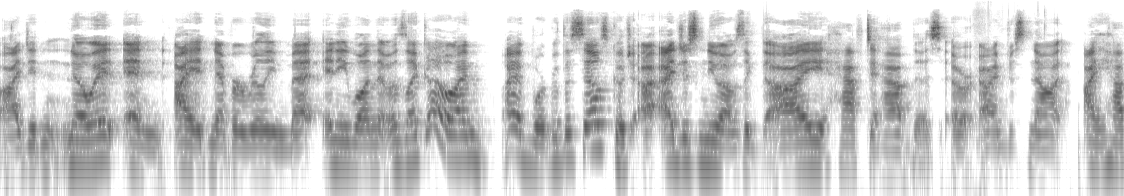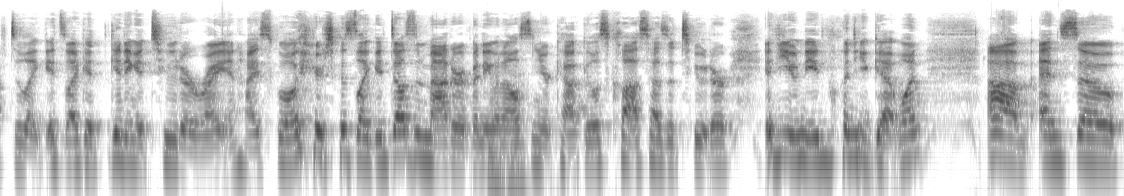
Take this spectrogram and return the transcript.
I didn't know it, and I had never really met anyone that was like, "Oh, I'm I work with a sales coach." I, I, just knew I was like, I have to have this, or I'm just not. I have to like. It's like a, getting a tutor, right? In high school, you're just like, it doesn't matter if anyone mm-hmm. else in your calculus class has a tutor. If you need one, you get one. Um, and so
